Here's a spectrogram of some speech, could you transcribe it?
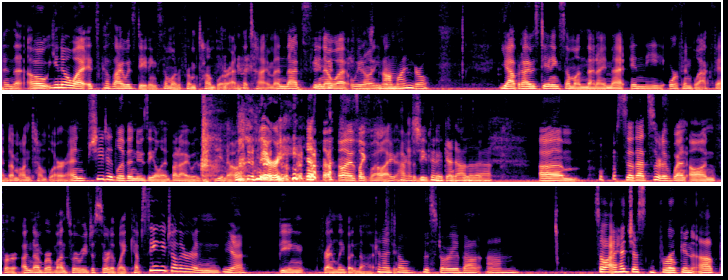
And then, oh, you know what? It's because I was dating someone from Tumblr at the time, and that's you know what we don't An even. online girl. Yeah, but I was dating someone that I met in the Orphan Black fandom on Tumblr, and she did live in New Zealand, but I was, you know, married. I was like, well, I have Yeah, to she couldn't get out of that. Um, so that sort of went on for a number of months, where we just sort of like kept seeing each other and Yeah. being friendly, but not. Can I too- tell the story about? Um, so I had just broken up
